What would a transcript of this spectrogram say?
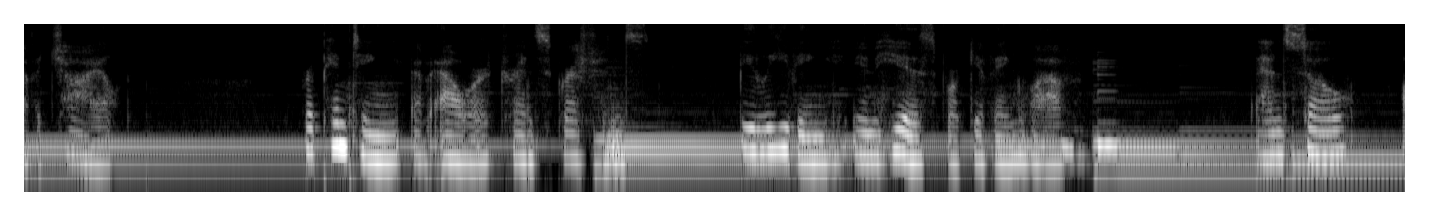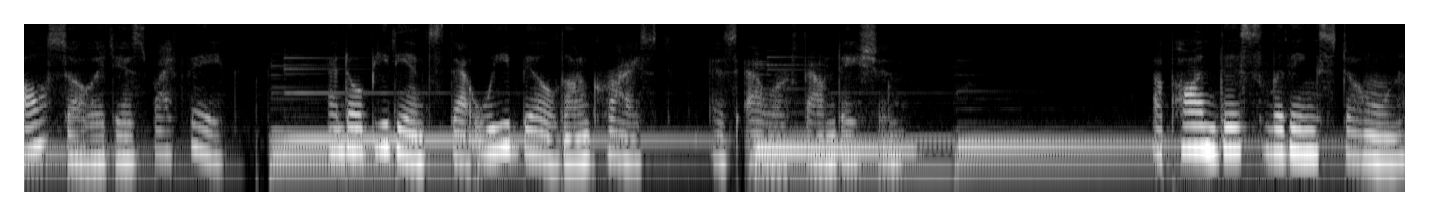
of a child, repenting of our transgressions, believing in His forgiving love. And so also it is by faith and obedience that we build on Christ as our foundation. Upon this living stone,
